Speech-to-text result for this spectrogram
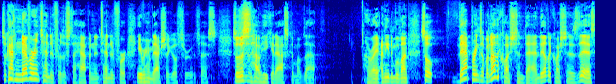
So God never intended for this to happen, intended for Abraham to actually go through with this. So this is how he could ask him of that. All right, I need to move on. So that brings up another question then. The other question is this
